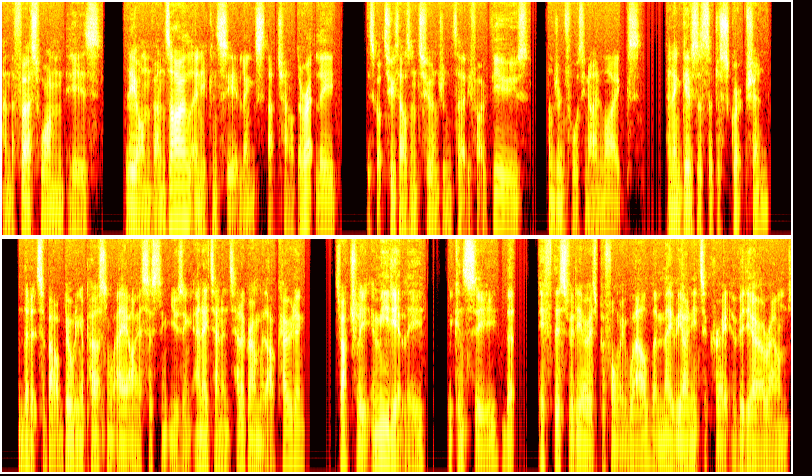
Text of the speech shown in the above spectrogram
And the first one is Leon Van Zyl, and you can see it links that channel directly. It's got 2,235 views, 149 likes, and then gives us a description that it's about building a personal AI assistant using N8N and Telegram without coding. So actually, immediately, we can see that if this video is performing well, then maybe I need to create a video around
